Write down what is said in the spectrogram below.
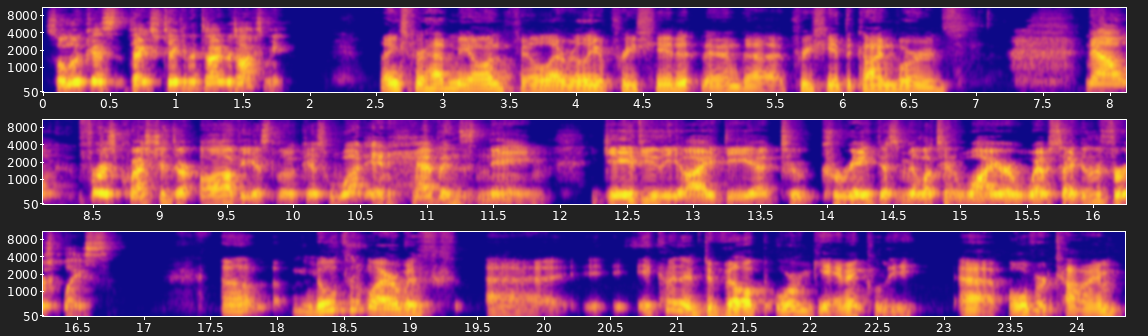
So, Lucas, thanks for taking the time to talk to me. Thanks for having me on, Phil. I really appreciate it and uh, appreciate the kind words. Now, first questions are obvious, Lucas. What in heaven's name gave you the idea to create this Militant Wire website in the first place? Uh, Militant Wire was, uh, it, it, kind of developed organically uh, over time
